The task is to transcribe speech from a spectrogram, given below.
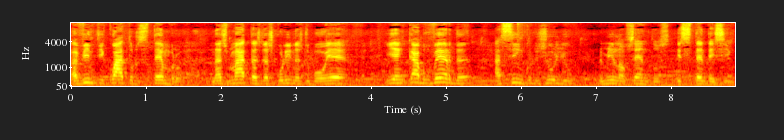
a 24 de setembro, nas matas das colinas de Boé, e em Cabo Verde, a 5 de julho de 1975.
